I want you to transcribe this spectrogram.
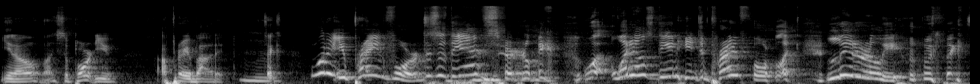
you know, like support you. I'll pray about it. It's mm-hmm. like, what are you praying for? This is the answer. like, what what else do you need to pray for? Like, literally, like,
